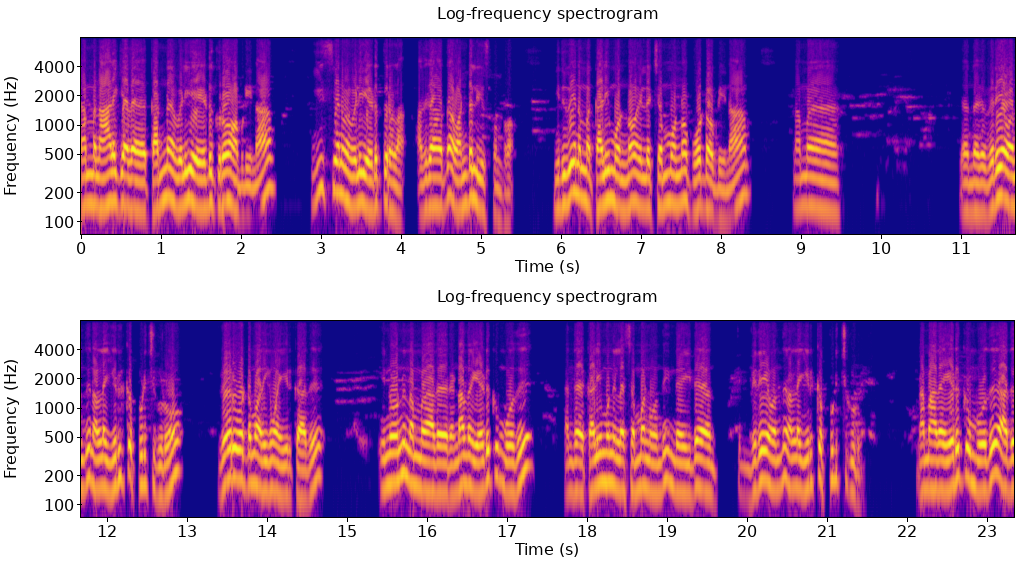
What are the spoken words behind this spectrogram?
நம்ம நாளைக்கு அதை கண்ணை வெளியே எடுக்கிறோம் அப்படின்னா ஈஸியாக நம்ம வெளியே எடுத்துடலாம். அதுக்காக தான் வண்டல் யூஸ் பண்ணுறோம் இதுவே நம்ம களிமண்ணோ இல்லை செம்மண்ணோ போட்டோம் அப்படின்னா நம்ம அந்த விதையை வந்து நல்லா இருக்க பிடிச்சிக்கிடும். வேர் ஓட்டமும் அதிகமாக இருக்காது. இன்னொன்று நம்ம அதை ரெண்டாவது தடவை எடுக்கும்போது அந்த களிமண் இல்லை செம்மண் வந்து இந்த இதை விதையை வந்து நல்லா இருக்க பிடிச்சிக்கிடும். நம்ம அதை எடுக்கும்போது அது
